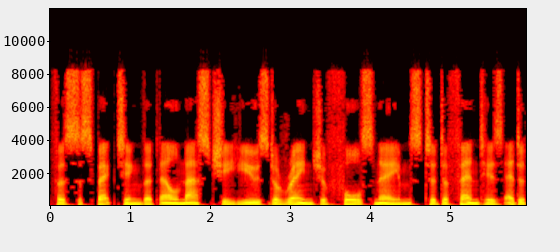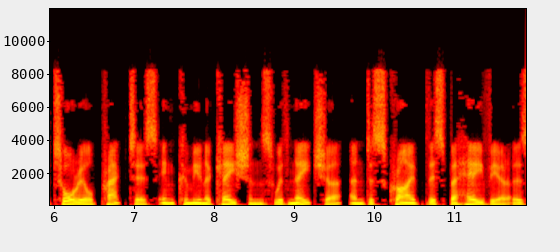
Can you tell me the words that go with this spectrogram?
for suspecting that El Naschie used a range of false names to defend his editorial practice in communications with nature, and described this behavior as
